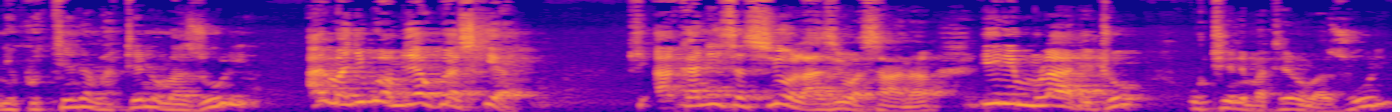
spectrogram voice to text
ni kutenda matendo mazuri. Haya majibu hamjawahi kuyasikia. Kanisa sio lazima sana ili mradi tu utende matendo mazuri.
